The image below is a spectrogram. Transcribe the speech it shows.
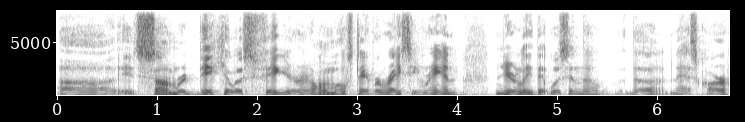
Uh, it's some ridiculous figure. Almost every race he ran, nearly that was in the the NASCAR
